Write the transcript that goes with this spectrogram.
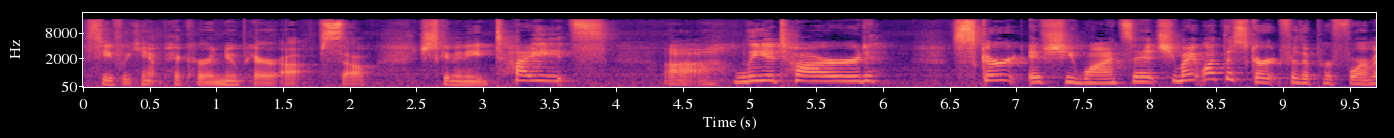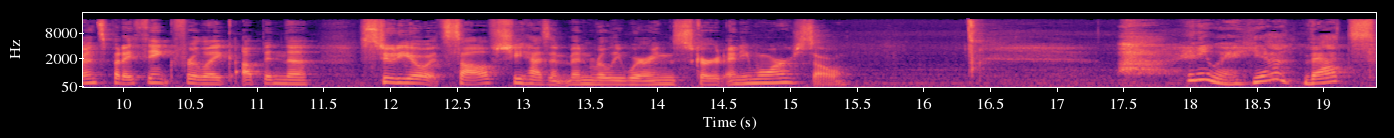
see if we can't pick her a new pair up. So she's gonna need tights, uh, leotard, skirt if she wants it. She might want the skirt for the performance, but I think for like up in the studio itself, she hasn't been really wearing the skirt anymore. So anyway, yeah, that's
